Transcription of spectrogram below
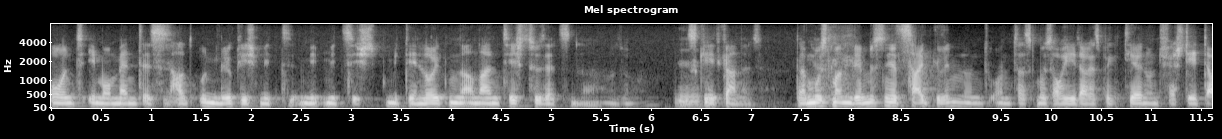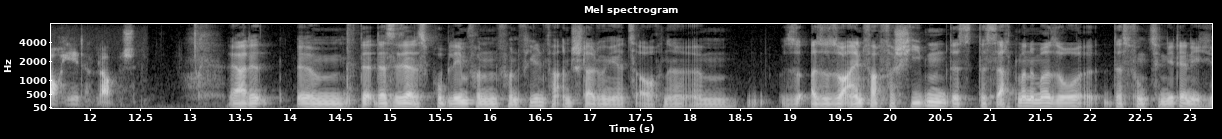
Und im Moment ist es halt unmöglich, mit, mit, mit, sich, mit den Leuten an einen Tisch zu setzen. Also, es mhm. geht gar nicht. Da muss man, wir müssen jetzt Zeit gewinnen und, und das muss auch jeder respektieren und versteht auch jeder, glaube ich. Ja, das, ähm, das ist ja das Problem von, von vielen Veranstaltungen jetzt auch. Ne? Ähm, so, also so einfach verschieben, das, das sagt man immer so, das funktioniert ja nicht.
